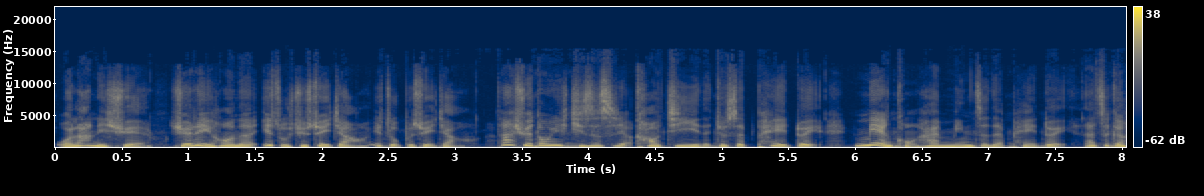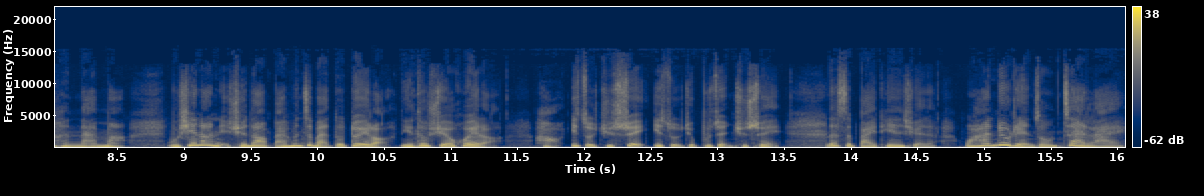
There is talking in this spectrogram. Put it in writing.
我让你学，学了以后呢，一组去睡觉，一组不睡觉。他学东西其实是要靠记忆的，就是配对面孔和名字的配对。那这个很难嘛？我先让你学到百分之百都对了，你都学会了，好，一组去睡，一组就不准去睡。那是白天学的，晚上六点钟再来，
